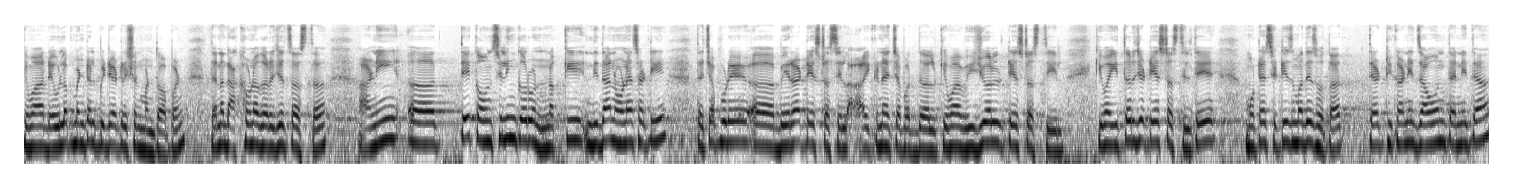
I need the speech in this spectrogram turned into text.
किंवा डेव्हलपमेंटल पिडियाट्रिशियन म्हणतो आपण त्यांना दाखवणं गरजेचं असतं. आणि ते काउन्सिलिंग करून नक्की निदान होण्यासाठी त्याच्यापुढे बेरा टेस्ट असेल ऐकण्याच्याबद्दल किंवा व्हिज्युअल टेस्ट असतील किंवा इतर जे टेस्ट असतील ते मोठ्या सिटीजमध्येच होतात. त्या ठिकाणी जाऊन त्यांनी त्या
